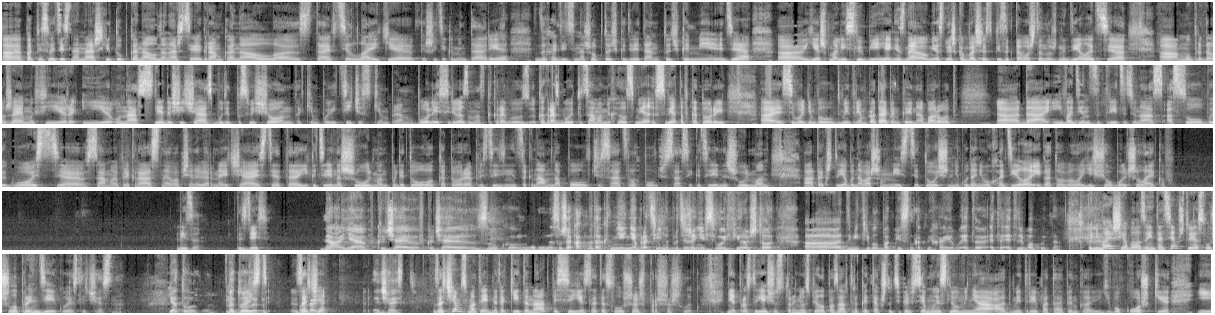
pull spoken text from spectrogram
А, подписывайтесь на наш YouTube-канал, на наш Telegram-канал, а, ставьте лайки, пишите комментарии, заходите на shop.diletant.media, а, ешь, молись, люби. Я не знаю, у меня слишком большой список того, что нужно делать. Мы продолжаем эфир, и у нас следующий час будет посвящен таким политическим, прям более серьезным. У нас как раз, как раз будет тот самый Михаил Светов, который сегодня был Дмитрием Потапенко и наоборот. Да, и в 11.30 у нас особый гость, э, самая прекрасная вообще, наверное, часть. Это Екатерина Шульман, политолог, которая присоединится к нам на полчаса, целых полчаса с Екатериной Шульман. А, так что я бы на вашем месте точно никуда не уходила и готовила еще больше лайков. Лиза, ты здесь? Да, я включаю, включаю звук медленно. Слушай, а как мы так не, не обратили на протяжении всего эфира, что э, Дмитрий был подписан как Михаил? Это, это, это любопытно. Понимаешь, я была занята тем, что я слушала про индейку, если честно. Я тоже. Ну, я то тоже. есть, это зачем... часть. Зачем смотреть на какие-то надписи, если ты слушаешь про шашлык? Нет, просто я еще с утра не успела позавтракать, так что теперь все мысли у меня о Дмитрии Потапенко, его кошке и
